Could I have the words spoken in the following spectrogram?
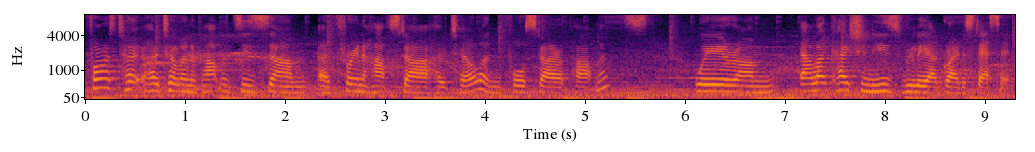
Forrest Ho Hotel and Apartments is um, a three and a half star hotel and four star apartments where um, our location is really our greatest asset.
